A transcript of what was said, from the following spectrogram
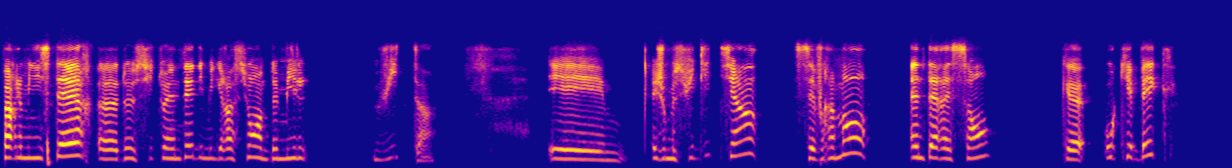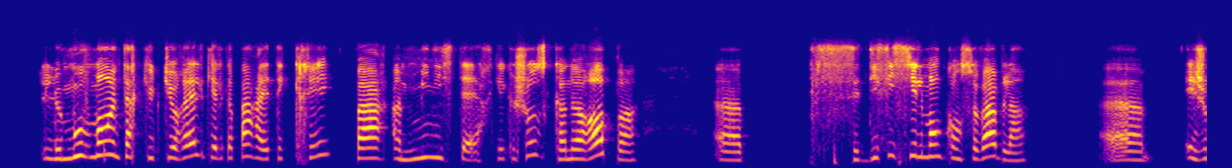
par le ministère de Citoyenneté et d'Immigration en 2008. Et je me suis dit, tiens, c'est vraiment intéressant qu'au Québec, le mouvement interculturel, quelque part, a été créé par un ministère, quelque chose qu'en Europe, euh, c'est difficilement concevable. Euh, et je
